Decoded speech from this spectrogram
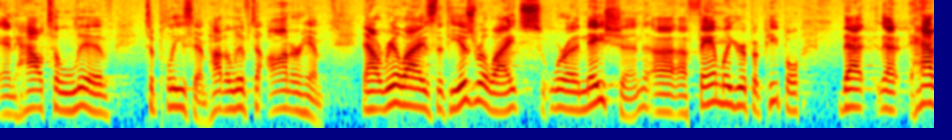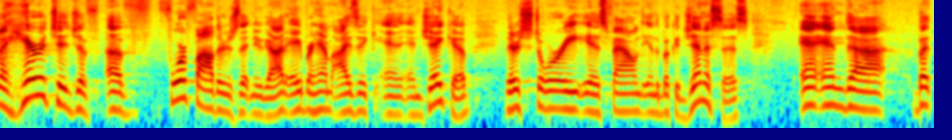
and how to live to please Him, how to live to honor Him. Now, realize that the Israelites were a nation, a family group of people that, that had a heritage of, of forefathers that knew God Abraham, Isaac, and, and Jacob. Their story is found in the book of Genesis. And, and uh, but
